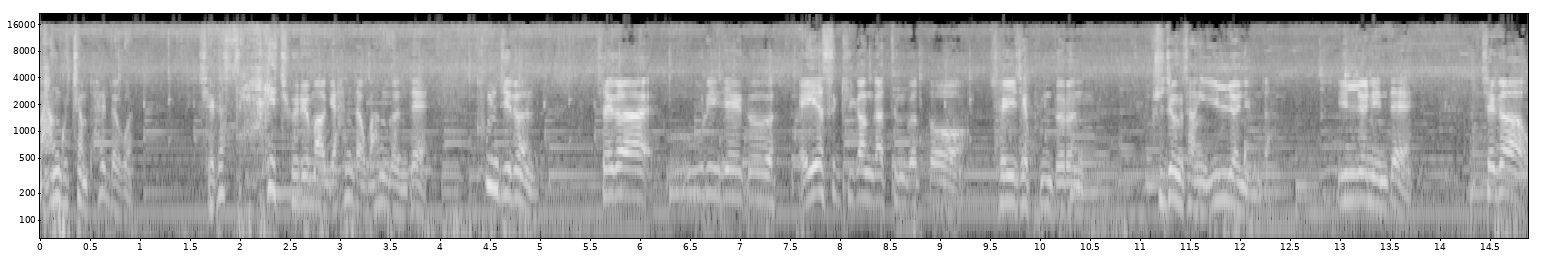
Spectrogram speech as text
19,800원. 제가 싸게 저렴하게 한다고 한 건데 품질은 제가 우리 이제 그 AS 기간 같은 것도 저희 제품들은 규정상이 1년입니다. 1년인데 제가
